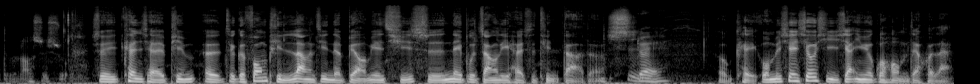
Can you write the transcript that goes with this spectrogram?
的，老实说。所以看起来平呃这个风平浪静的表面，其实内部张力还是挺大的。是对。OK，我们先休息一下，音乐过后我们再回来。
